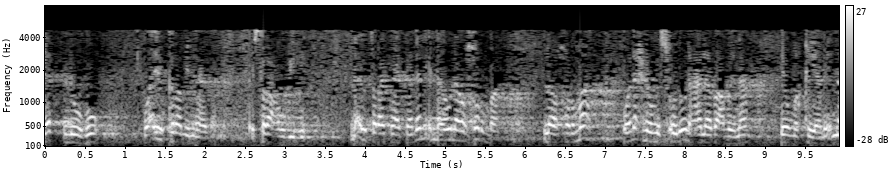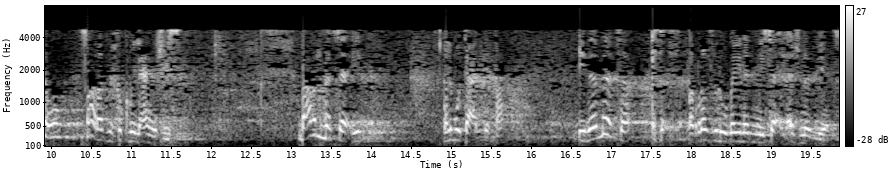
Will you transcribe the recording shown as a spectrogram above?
دفنه. وأيكرم من هذا؟ إسرعوا به. لا يترك هكذا لأنه له حرمة له حرمة ونحن مسؤولون على بعضنا يوم القيامة. إنه صار بحكم العاجز. بعض المسائل المتعلقة إذا مات الرجل بين النساء الأجنبيات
